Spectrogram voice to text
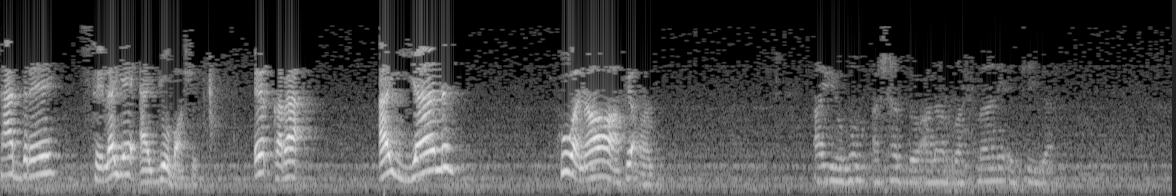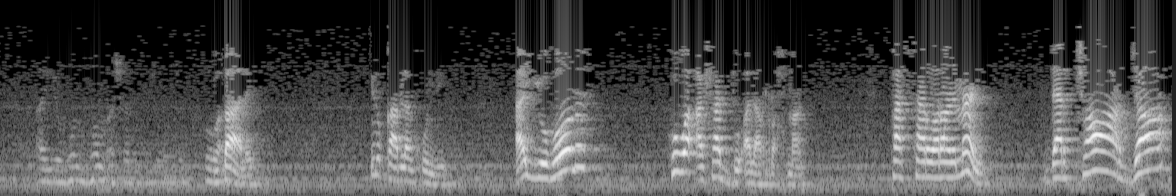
صدر سله ایو باشه. اقرأ این هو نافع ایهم اشد على الرحمن اتیا ایهم هم اشد بله. اینو قبلا خوندیم. ایهم هو اشد علی الرحمن. پس سروران من در چهار جا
